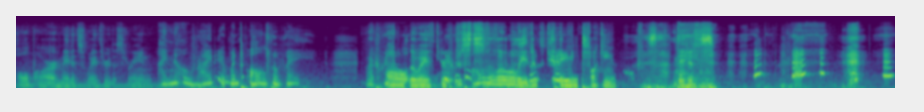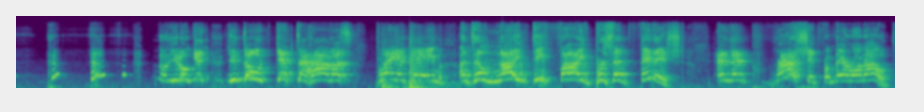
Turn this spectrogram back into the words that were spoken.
Whole bar made its way through the screen. I know, right? It went all the way. Went all the way through. it Just slowly, the just giving me fucking hope. They They just No, you don't get you don't get to have us play a game until 95% finished and then crash it from there on out.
